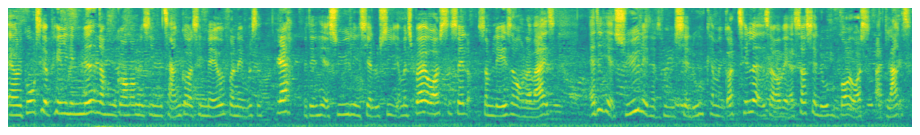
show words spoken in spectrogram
er jo god til at pille hende ned, når hun kommer med sine tanker og sin mavefornemmelse. Ja. Med den her sygelige jalousi. Og man spørger jo også sig selv som læser undervejs, er det her sygeligt, at hun er jaloux? Kan man godt tillade sig at være så jaloux? Hun går jo også ret langt,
